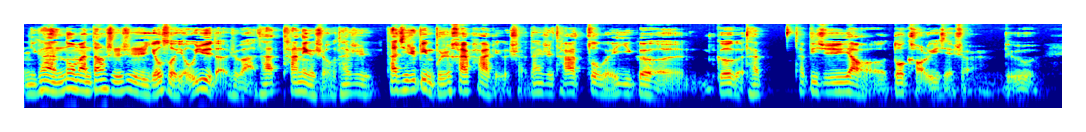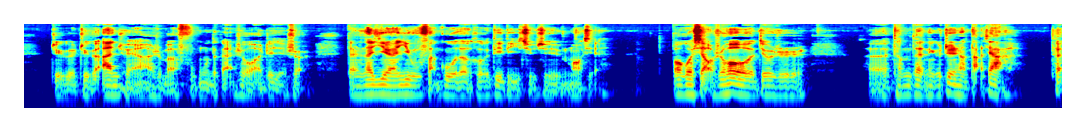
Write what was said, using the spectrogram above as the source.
你看诺曼当时是有所犹豫的，是吧？他他那个时候他是他其实并不是害怕这个事儿，但是他作为一个哥哥，他他必须要多考虑一些事儿，比如这个这个安全啊，什么？父母的感受啊这些事儿，但是他依然义无反顾的和弟弟一起去冒险，包括小时候就是呃他们在那个镇上打架，他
